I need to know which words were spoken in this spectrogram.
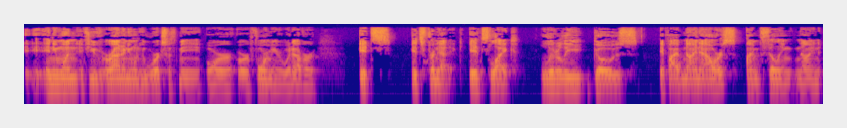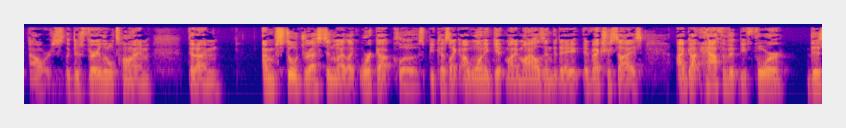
anyone if you've around anyone who works with me or or for me or whatever, it's it's frenetic. It's like literally goes if I have nine hours, I'm filling nine hours. Like there's very little time that I'm I'm still dressed in my like workout clothes because like I want to get my miles in today of exercise. I got half of it before this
